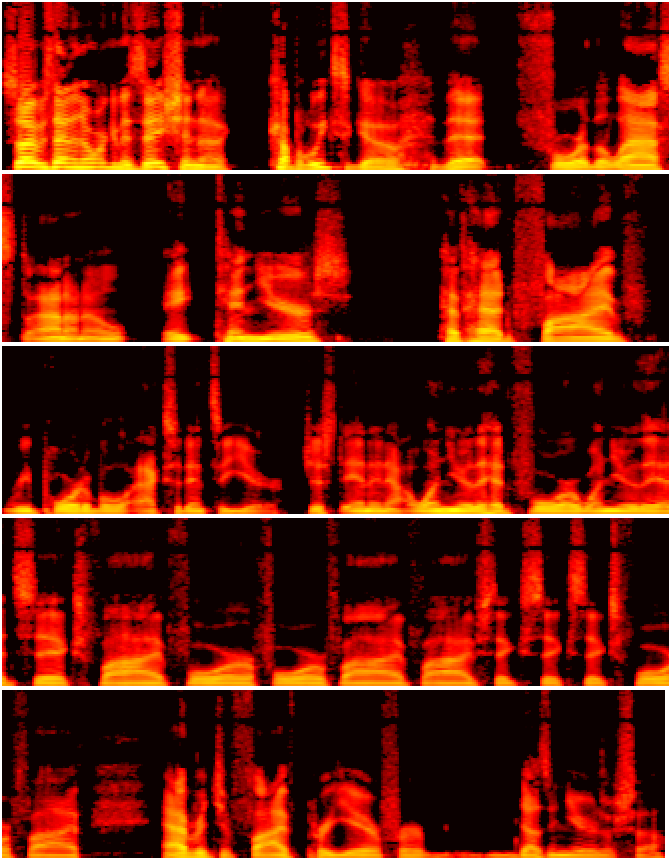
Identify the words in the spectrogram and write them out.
So I was at an organization a couple weeks ago that for the last, I don't know, eight, ten years have had five reportable accidents a year, just in and out. One year they had four, one year they had six, five, four, four, five, five, six, six, six, four, five. Average of five per year for a dozen years or so.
